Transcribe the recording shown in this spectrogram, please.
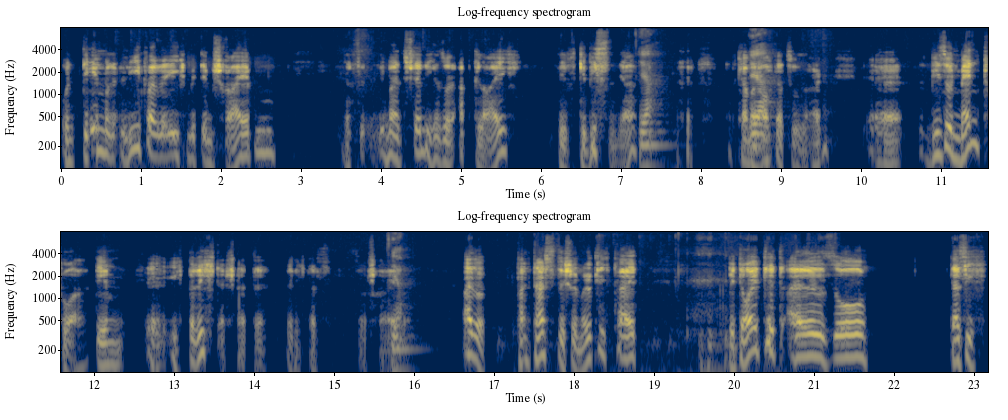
und dem liefere ich mit dem Schreiben das ist immer ständig so ein Abgleich, das Gewissen, ja. Ja. Das kann man ja. auch dazu sagen. Äh, wie so ein Mentor, dem äh, ich Bericht erstatte, wenn ich das so schreibe. Ja. Also, fantastische Möglichkeit. Bedeutet also, dass ich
